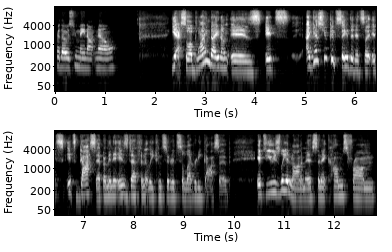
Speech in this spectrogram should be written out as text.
for those who may not know? Yeah, so a blind item is it's I guess you could say that it's a it's it's gossip. I mean, it is definitely considered celebrity gossip. It's usually anonymous and it comes from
